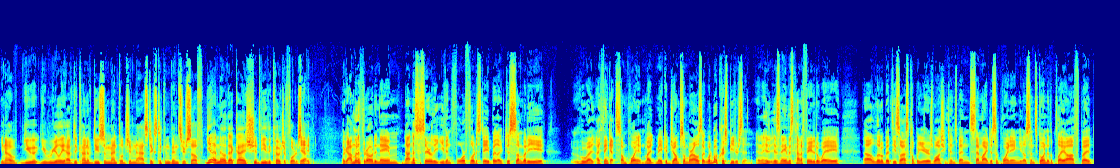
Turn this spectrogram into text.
you know, you you really have to kind of do some mental gymnastics to convince yourself, yeah, no, that guy should be the coach at Florida State. Yeah. Okay, I'm going to throw out a name, not necessarily even for Florida State, but like just somebody who I, I, think at some point might make a jump somewhere else. Like, what about Chris Petersen? And his, his name has kind of faded away a little bit these last couple years. Washington's been semi disappointing, you know, since going to the playoff. But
